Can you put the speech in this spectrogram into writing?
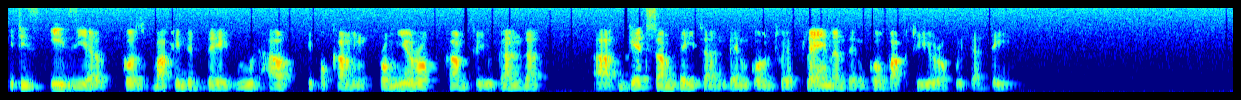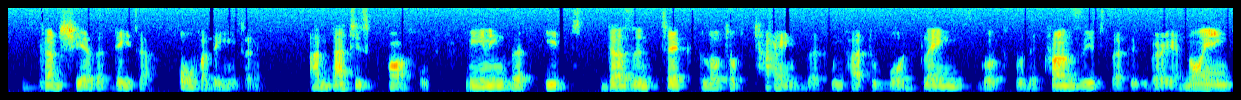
It is easier because back in the day, we would have people coming from Europe, come to Uganda, uh, get some data and then go onto a plane and then go back to Europe with that data. You can share that data over the internet. And that is powerful, meaning that it doesn't take a lot of time that we had to board planes, go through the transit, that is very annoying.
